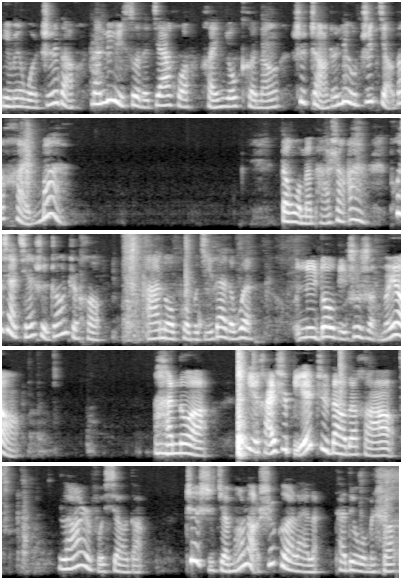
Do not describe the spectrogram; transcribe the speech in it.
因为我知道那绿色的家伙很有可能是长着六只脚的海鳗。当我们爬上岸，脱下潜水装之后，阿诺迫不及待地问：“那到底是什么呀？”阿诺，你还是别知道的好。”拉尔夫笑道。这时，卷毛老师过来了，他对我们说：“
